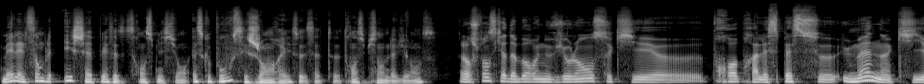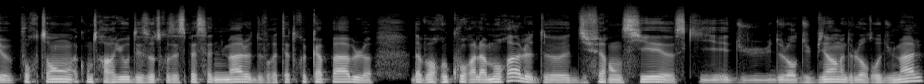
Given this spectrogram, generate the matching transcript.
mais elle, elle semble échapper à cette transmission. Est-ce que pour vous, c'est genré, cette transmission de la violence? Alors je pense qu'il y a d'abord une violence qui est euh, propre à l'espèce euh, humaine, qui euh, pourtant, à contrario des autres espèces animales, devrait être capable d'avoir recours à la morale, de différencier ce qui est du, de l'ordre du bien et de l'ordre du mal,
